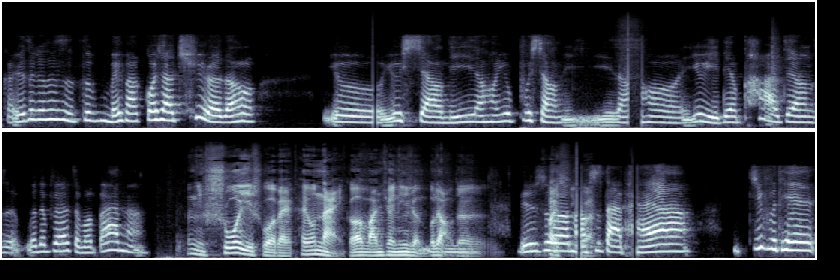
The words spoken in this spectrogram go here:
感觉这个日子都没法过下去了，然后又又想离，然后又不想离，然后又有点怕这样子，我都不知道怎么办呢。那你说一说呗，他有哪个完全你忍不了的？比如说老是打牌啊，几乎天，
